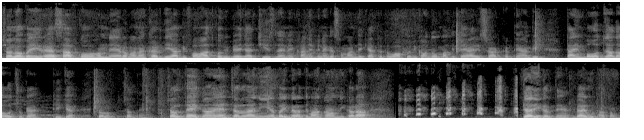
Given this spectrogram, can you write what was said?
चलो भाई रह साहब को हमने रवाना कर दिया। अभी फवाद को भी भेजा, चीज़ लेने खाने पीने का सामान लेके आते तो वो आपको दिखाऊँ तो बाकी तैयारी स्टार्ट करते हैं। अभी टाइम बहुत ज़्यादा हो चुका है, ठीक है? चलो, चलते हैं। चलते हैं कहाँ हैं? चलना नहीं है भाई, मेरा दिमाग काम नहीं करा तैयारी करते हैं, बैग उठाता हूँ।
